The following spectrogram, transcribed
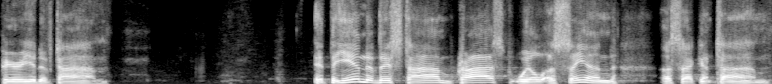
period of time. At the end of this time, Christ will ascend a second time.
